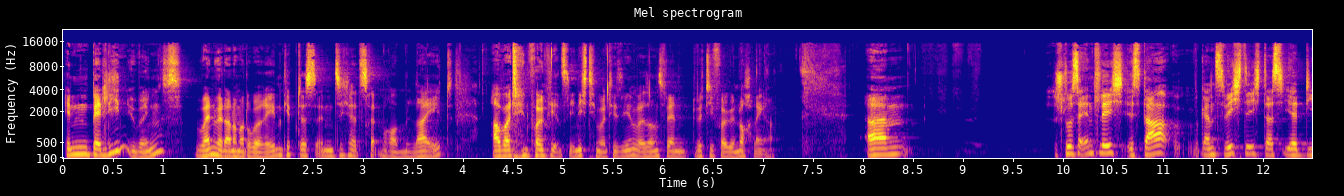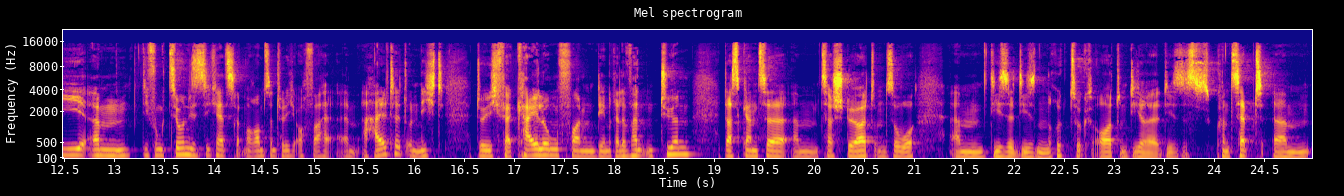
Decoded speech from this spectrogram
In Berlin übrigens, wenn wir da nochmal drüber reden, gibt es einen Sicherheitstreppenraum Light, aber den wollen wir jetzt nicht thematisieren, weil sonst wird die Folge noch länger. Ähm, schlussendlich ist da ganz wichtig, dass ihr die, ähm, die Funktion dieses Sicherheitstreppenraums natürlich auch ähm, erhaltet und nicht durch Verkeilung von den relevanten Türen das Ganze ähm, zerstört und so ähm, diese, diesen Rückzugsort und die, dieses Konzept ähm,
